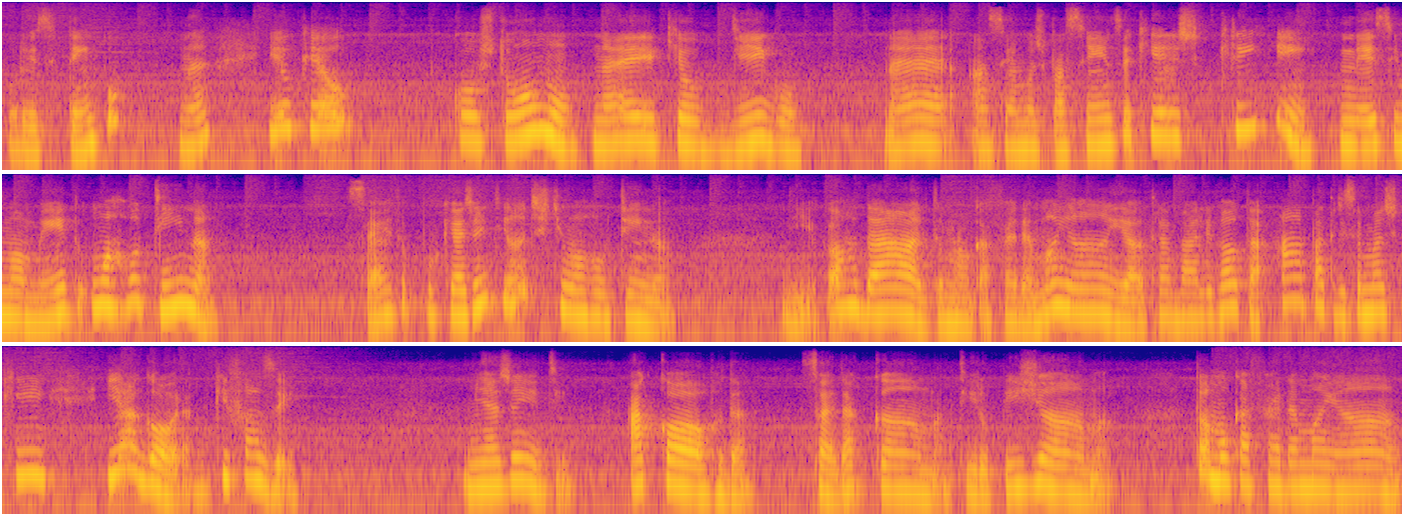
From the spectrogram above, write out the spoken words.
por esse tempo. Né? E o que eu costumo né, e que eu digo né, assim, aos meus pacientes é que eles criem nesse momento uma rotina, certo? Porque a gente antes tinha uma rotina de acordar, de tomar um café da manhã, ir ao trabalho e voltar. Ah, Patrícia, mas que e agora? O que fazer? Minha gente, acorda, sai da cama, tira o pijama, toma um café da manhã,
